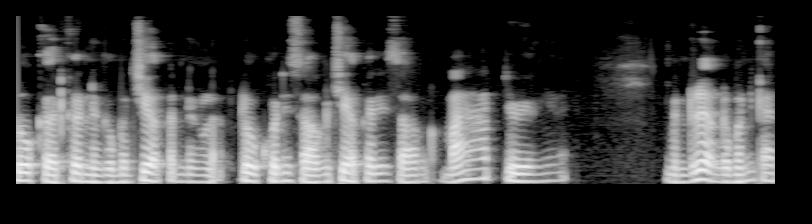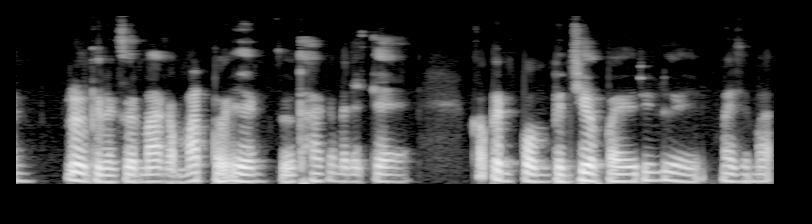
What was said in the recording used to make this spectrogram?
ลูกเกิดขึ้นหนึ่งก็มันเชือกกันหนึ่งละลูกคนที่สองก็เชือกคนที่สองมัดอยู่อย่างนี้มันเรื่องเหมือนกัน เรื่องที่เกิดมากับมัดตัวเอง สุดท้ายก็ไม่ได้แก้ ก็เป็นปมเป็นเชือกไปเรื่อยๆไม่สามารถ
